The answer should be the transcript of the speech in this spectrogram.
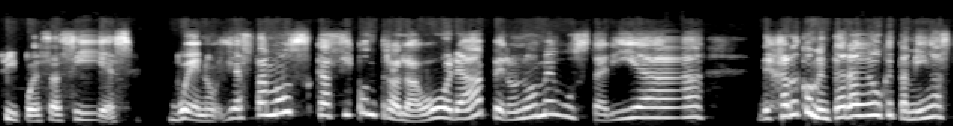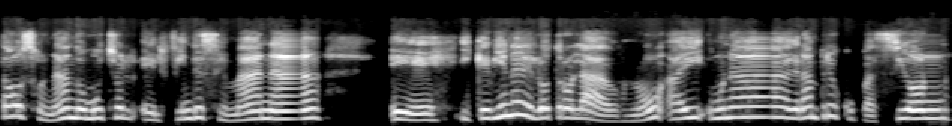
Sí, pues así es. Bueno, ya estamos casi contra la hora, pero no me gustaría dejar de comentar algo que también ha estado sonando mucho el, fin de semana eh, y que viene del otro lado, ¿no? Hay una gran preocupación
